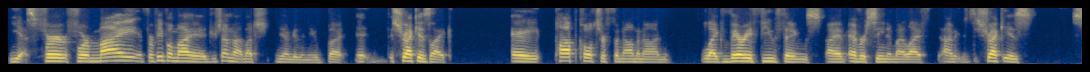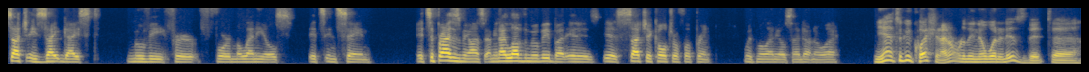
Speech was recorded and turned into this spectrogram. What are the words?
yes for for my for people my age which i'm not much younger than you but it, shrek is like a pop culture phenomenon like very few things i have ever seen in my life i mean shrek is such a zeitgeist movie for for millennials it's insane it surprises me honestly i mean i love the movie but it is it is such a cultural footprint with millennials and i don't know why yeah it's a good question i don't really know what it is that uh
